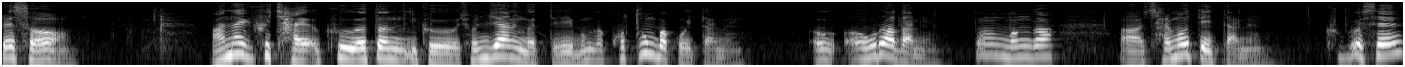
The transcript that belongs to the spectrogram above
그래서 만약에 그, 자, 그 어떤 그 존재하는 것들이 뭔가 고통받고 있다면, 어, 억울하다면, 또는 뭔가 어, 잘못되어 있다면, 그것에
